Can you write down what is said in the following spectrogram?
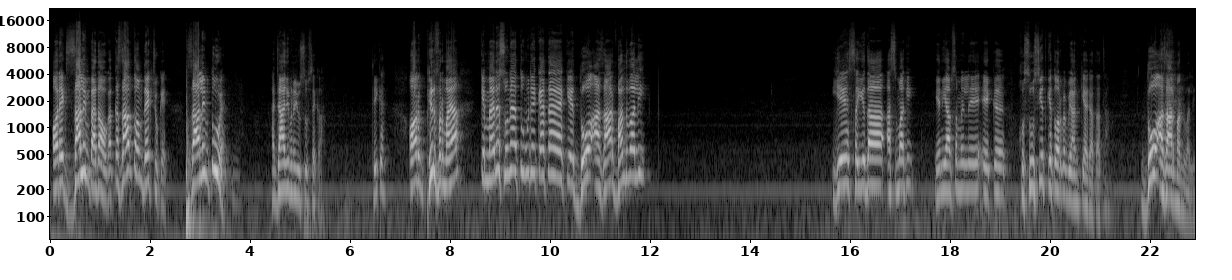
اور ایک ظالم پیدا ہوگا۔ کذاب تو ہم دیکھ چکے۔ ظالم تو ہے۔ حجاج ابن یوسف سے کہا۔ ٹھیک ہے۔ اور پھر فرمایا کہ میں نے سنا ہے تو مجھے کہتا ہے کہ دو آزار بند والی۔ یہ سیدہ اسما کی یعنی آپ سمجھ لیں، ایک خصوصیت کے طور پہ بیان کیا جاتا تھا۔ دو ہزار بند والی۔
